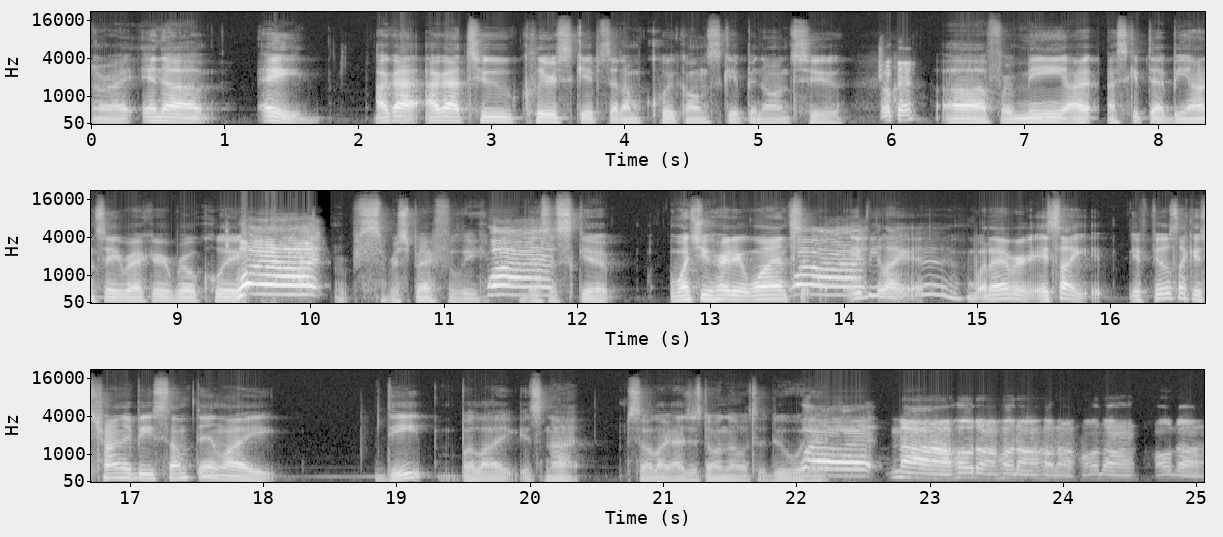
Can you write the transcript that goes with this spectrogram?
All right. And uh hey, I got I got two clear skips that I'm quick on skipping on too. Okay. Uh for me, I, I skipped that Beyonce record real quick. What? Respectfully. What? That's a skip. Once you heard it once, What? it'd be like, eh, whatever. It's like it feels like it's trying to be something like deep, but like it's not. So like I just don't know what to do with it. Nah. Hold on. Hold on. Hold on. Hold on. Hold on.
